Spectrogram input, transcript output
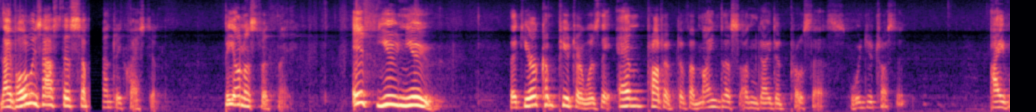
Now, I've always asked this supplementary question. Be honest with me. If you knew that your computer was the end product of a mindless, unguided process, would you trust it? I've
